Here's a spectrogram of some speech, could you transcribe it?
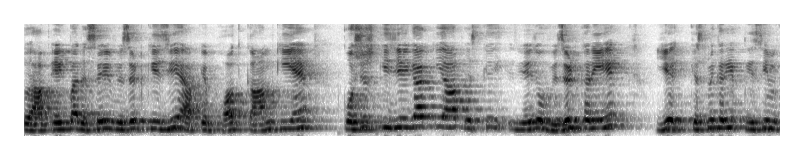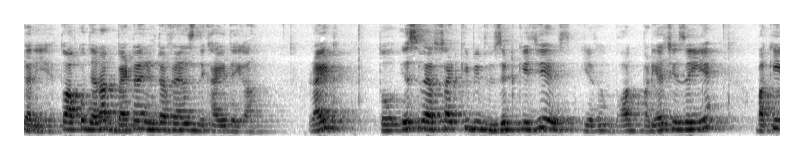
तो आप एक बार इसे भी विज़िट कीजिए, आपके बहुत काम की हैं। कोशिश कीजिएगा कि आप इसके, ये जो विज़िट करिए, ये किसमें करिए? पीसी में करिए तो आपको ज़रा बेटर इंटरफेरेंस दिखाई देगा राइट तो इस वेबसाइट की भी विज़िट कीजिए ये तो बहुत बढ़िया चीज़ है ये। बाकी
